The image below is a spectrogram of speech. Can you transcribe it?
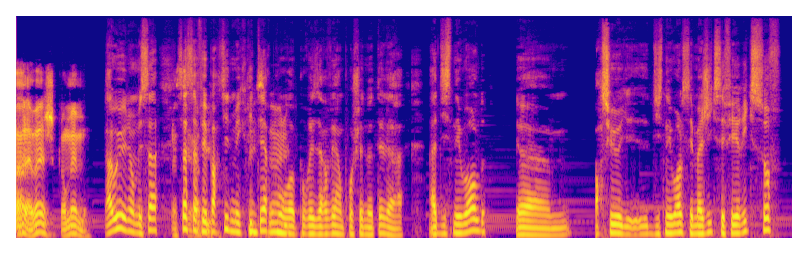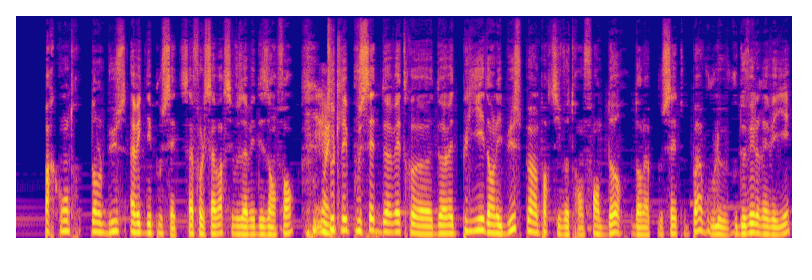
Ah la vache, quand même. Ah oui, non mais ça Ah, ça ça fait partie de mes critères Ouais, pour pour réserver un prochain hôtel à à Disney World euh, parce que Disney World c'est magique, c'est féerique sauf par contre dans le bus avec des poussettes. Ça faut le savoir si vous avez des enfants. Ouais. Toutes les poussettes doivent être euh, doivent être pliées dans les bus, peu importe si votre enfant dort dans la poussette ou pas, vous le vous devez le réveiller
